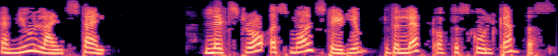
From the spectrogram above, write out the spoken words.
a new line style. Let's draw a small stadium to the left of the school campus.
